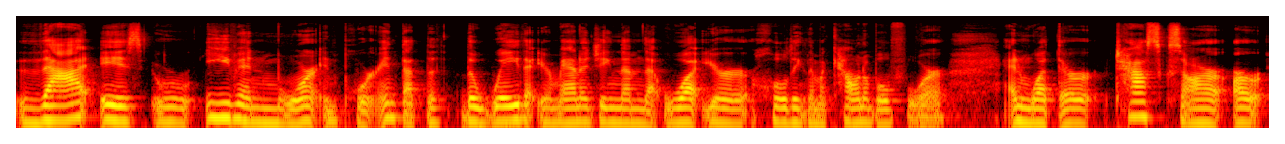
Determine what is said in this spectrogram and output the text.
That is even more important that the the way that you're managing them, that what you're holding them accountable for and what their tasks are are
